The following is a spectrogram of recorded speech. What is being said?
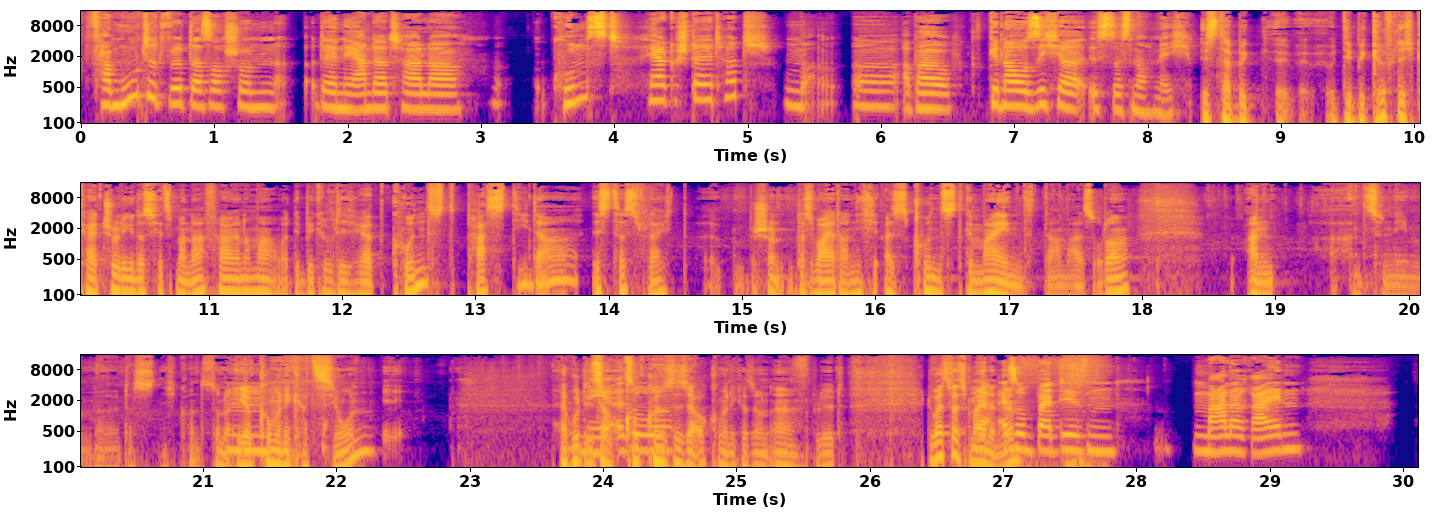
vermutet wird, dass auch schon der Neandertaler Kunst hergestellt hat, äh, aber genau sicher ist es noch nicht. Ist da Be äh, die Begrifflichkeit, entschuldige, dass ich jetzt mal nachfrage nochmal, aber die Begrifflichkeit Kunst, passt die da? Ist das vielleicht äh, schon, das war ja doch nicht als Kunst gemeint damals, oder? An, anzunehmen, das ist nicht Kunst, sondern eher mm. Kommunikation? Na gut, nee, ist auch, also, Kunst ist ja auch Kommunikation, äh, blöd. Du weißt, was ich meine, ja, Also ne? bei diesen Malereien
